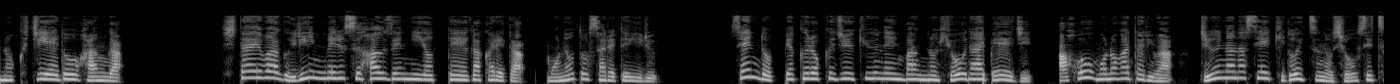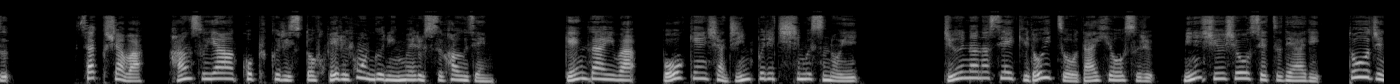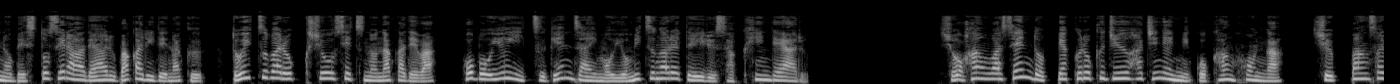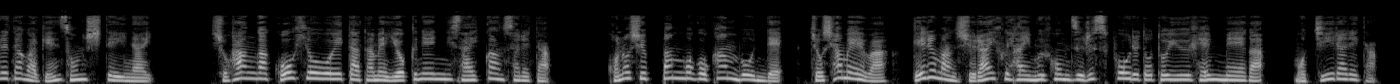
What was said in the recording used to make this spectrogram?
の口へ銅版画。下絵はグリーンメルスハウゼンによって描かれたものとされている。1669年版の表題ページ、アホー物語は17世紀ドイツの小説。作者はハンス・ヤーコプ・クリストフェル・フォン・グリンメルスハウゼン。現代は冒険者ジンプリチシムスの意。17世紀ドイツを代表する民衆小説であり、当時のベストセラーであるばかりでなく、ドイツバロック小説の中では、ほぼ唯一現在も読み継がれている作品である。初版は1668年に五巻本が出版されたが現存していない。初版が好評を得たため翌年に再刊された。この出版も五巻本で、著者名はゲルマン・シュライフハイム・フォン・ズルスフォールトという変名が用いられた。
